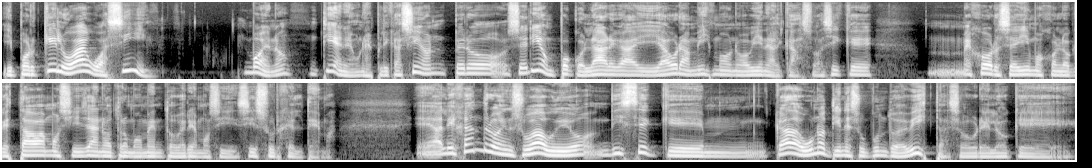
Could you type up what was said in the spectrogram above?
¿Y por qué lo hago así? Bueno, tiene una explicación, pero sería un poco larga y ahora mismo no viene al caso, así que mejor seguimos con lo que estábamos y ya en otro momento veremos si, surge el tema. Eh, Alejandro en su audio dice que mm, cada uno tiene su punto de vista sobre lo que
